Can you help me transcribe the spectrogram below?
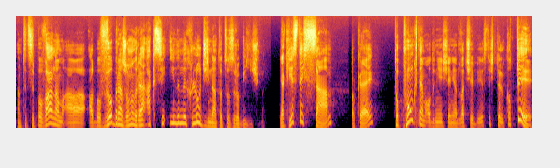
antycypowaną a, albo wyobrażoną reakcję innych ludzi na to, co zrobiliśmy. Jak jesteś sam, ok, to punktem odniesienia dla ciebie jesteś tylko ty,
